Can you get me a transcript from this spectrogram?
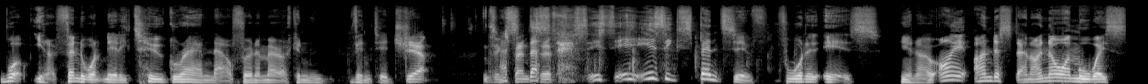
what, you know, Fender want nearly two grand now for an American vintage. Yeah. It's expensive. That's, that's, it's, it is expensive for what it is. You know, I understand. I know I'm always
